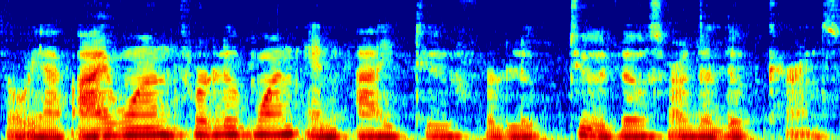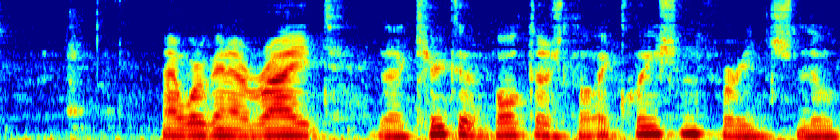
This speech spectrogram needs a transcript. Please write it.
So we have I1 for loop 1 and I2 for loop 2. Those are the loop currents. Now we're going to write the Kirchhoff voltage law equation for each loop.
